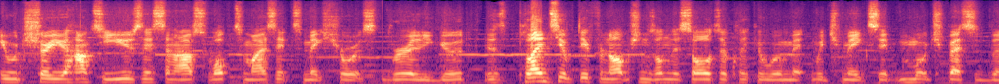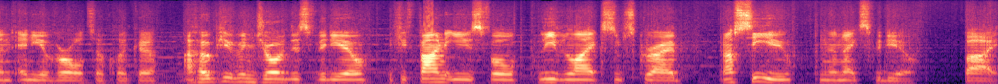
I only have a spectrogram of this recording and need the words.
It would show you how to use this and how to optimize it to make sure it's really good. There's plenty of different options on this auto clicker which makes it much better than any other auto clicker. I hope you've enjoyed this video. If you found it useful, leave a like, subscribe, and I'll see you in the next video. Bye.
